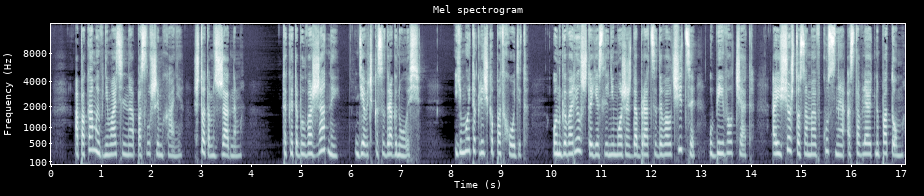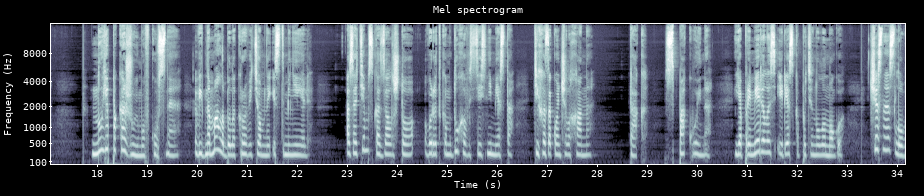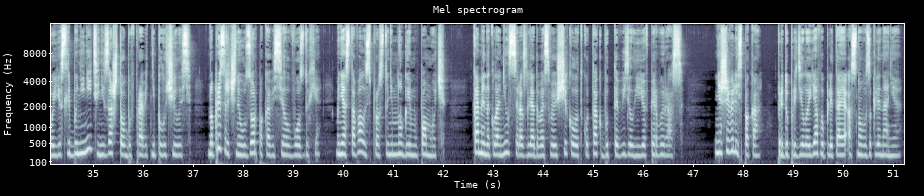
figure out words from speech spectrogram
А пока мы внимательно послушаем Хани. Что там с жадным? Так это был ваш жадный? Девочка содрогнулась. Ему эта кличка подходит. Он говорил, что если не можешь добраться до волчицы, убей волчат. А еще, что самое вкусное, оставляют на потом. Ну, я покажу ему вкусное. Видно, мало было крови темной из Таминиэль. А затем сказал, что выродкам духов здесь не место. Тихо закончила Ханна. Так, спокойно. Я примерилась и резко потянула ногу. Честное слово, если бы не нити, ни за что бы вправить не получилось. Но призрачный узор пока висел в воздухе. Мне оставалось просто немного ему помочь. Камень наклонился, разглядывая свою щиколотку так, будто видел ее в первый раз. «Не шевелись пока», предупредила я, выплетая основу заклинания.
